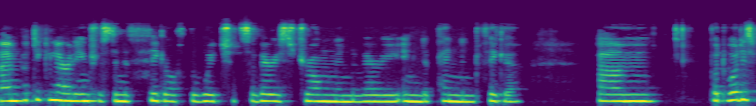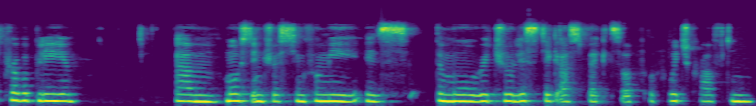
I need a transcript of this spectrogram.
I'm particularly interested in the figure of the witch. It's a very strong and a very independent figure. Um, but what is probably um, most interesting for me is the more ritualistic aspects of, of witchcraft and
